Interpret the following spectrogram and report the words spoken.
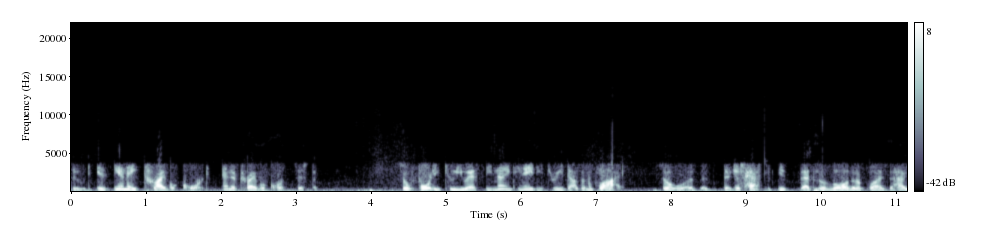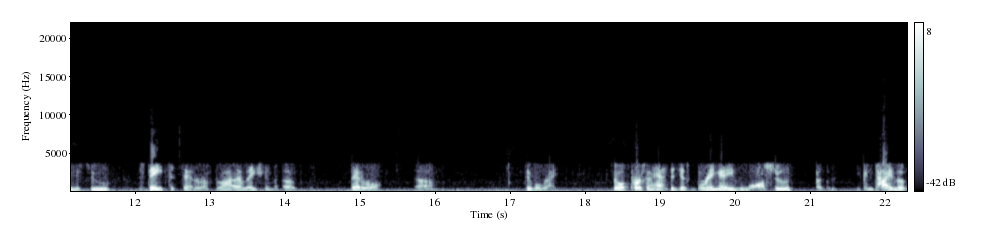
suit is in a tribal court and a tribal court system. So 42 USC 1983 doesn't apply. So uh, there just has to be that's a law that applies to how you sue states, etc., for violation of federal um, civil rights. So a person has to just bring a lawsuit. Uh, you can title it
